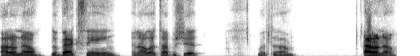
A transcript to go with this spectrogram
I don't know the vaccine and all that type of shit, but um, I don't know.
